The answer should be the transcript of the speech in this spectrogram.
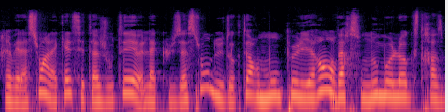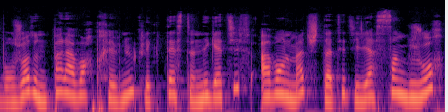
révélation à laquelle s'est ajoutée l'accusation du docteur Montpellierin envers son homologue strasbourgeois de ne pas l'avoir prévenu que les tests négatifs avant le match dataient d'il y a cinq jours.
